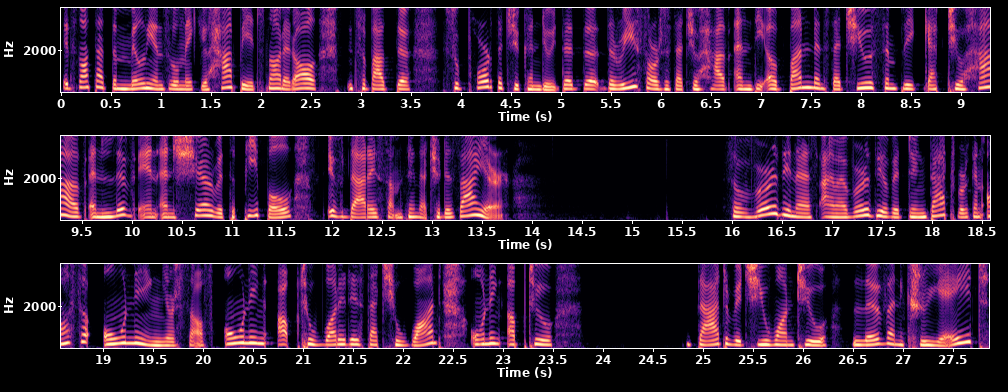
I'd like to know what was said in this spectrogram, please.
It's not that the millions will make you happy. It's not at all. It's about the support that you can do, the, the, the resources that you have and the abundance that you simply get to have and live in and share with the people if that is something that you desire. So, worthiness, am I worthy of it? Doing that work and also owning yourself, owning up to what it is that you want, owning up to that which you want to live and create,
